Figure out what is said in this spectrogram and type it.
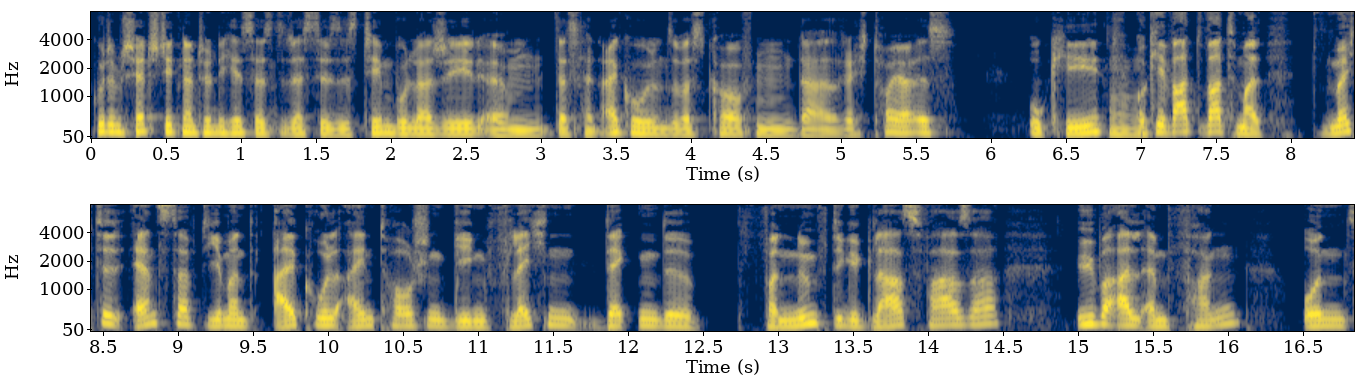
Gut, im Chat steht natürlich jetzt, dass, dass der Systemboulager, ähm, dass halt Alkohol und sowas kaufen, da recht teuer ist. Okay. Mhm. Okay, warte, warte mal. Möchte ernsthaft jemand Alkohol eintauschen gegen flächendeckende, vernünftige Glasfaser, überall Empfang und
